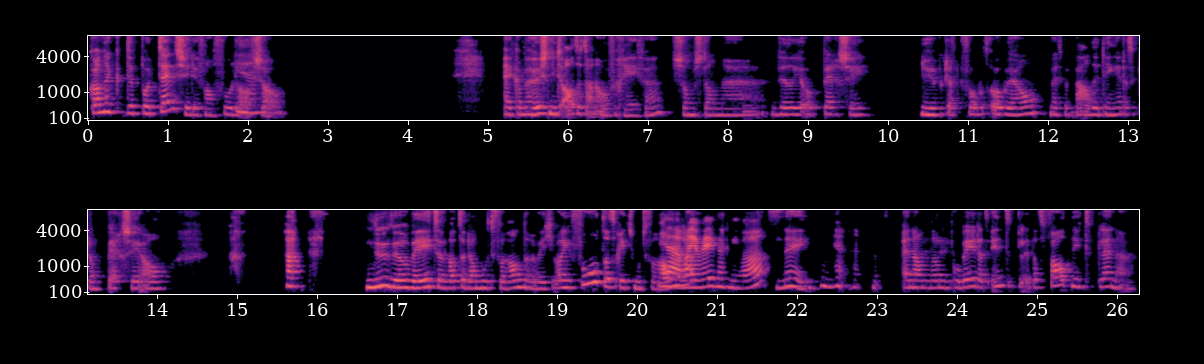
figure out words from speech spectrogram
kan ik de potentie ervan voelen Ja. of zo. En ik kan me heus niet altijd aan overgeven. Soms dan eh, wil je ook per se. Nu heb ik dat bijvoorbeeld ook wel met bepaalde dingen, dat ik dan per se al nu wil weten wat er dan moet veranderen. Weet je wel, je voelt dat er iets moet veranderen. Ja, maar je weet nog niet wat. Nee. En dan, dan probeer je dat in te plannen. Dat valt niet te plannen.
